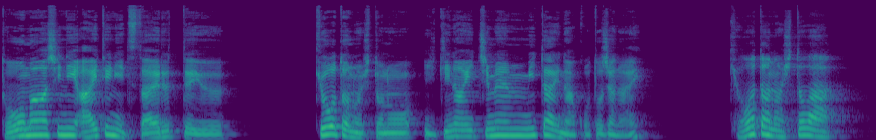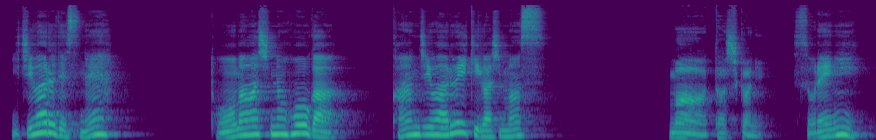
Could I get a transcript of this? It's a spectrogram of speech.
遠回しに相手に伝えるっていう、京都の人の粋な一面みたいなことじゃない？京都の人は意地悪ですね。遠回しの方が感じ悪い気がします。まあ確かに。それに、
